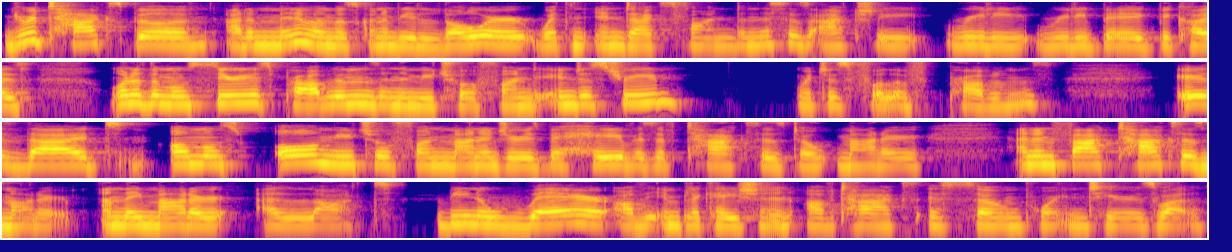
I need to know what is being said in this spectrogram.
your tax bill at a minimum is going to be lower with an index fund. And this is actually really, really big because one of the most serious problems in the mutual fund industry, which is full of problems, is that almost all mutual fund managers behave as if taxes don't matter. And in fact, taxes matter and they matter a lot being aware of the implication of tax is so important here as well.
